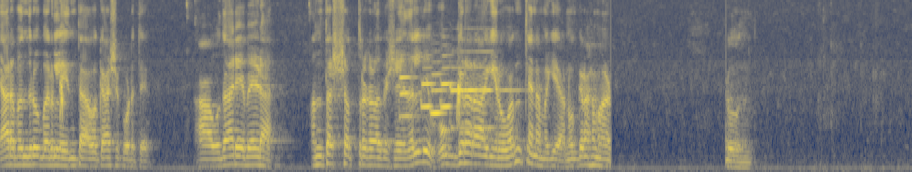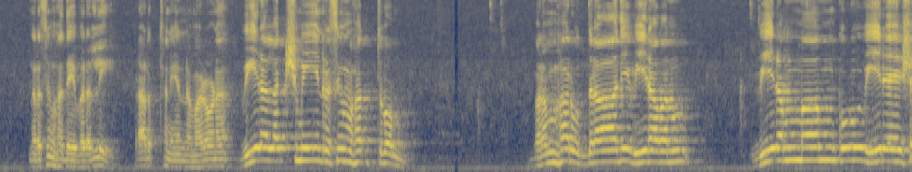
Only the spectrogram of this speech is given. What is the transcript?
ಯಾರು ಬಂದರೂ ಬರಲಿ ಅಂತ ಅವಕಾಶ ಕೊಡ್ತೇವೆ ಆ ಉದಾರ್ಯ ಬೇಡ. ಅಂತಃಶತ್ರುಗಳ ವಿಷಯದಲ್ಲಿ ಉಗ್ರರಾಗಿರುವಂತೆ ನಮಗೆ ಅನುಗ್ರಹ ಮಾಡು ನರಸಿಂಹದೇವರಲ್ಲಿ ಪ್ರಾರ್ಥನೆಯನ್ನು ಮಾಡೋಣ. ವೀರಲಕ್ಷ್ಮೀ ನರಸಿಂಹತ್ವಂ. ಬ್ರಹ್ಮರುದ್ರಾದಿ ವೀರವನ್. ವೀರಮ್ಮಂ ಕುರು ವೀರೇಶ.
